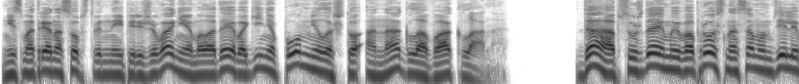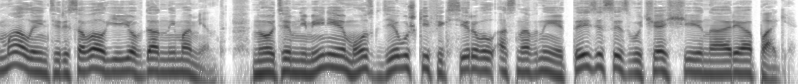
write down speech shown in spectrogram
Несмотря на собственные переживания, молодая богиня помнила, что она глава клана. Да, обсуждаемый вопрос на самом деле мало интересовал ее в данный момент, но тем не менее мозг девушки фиксировал основные тезисы, звучащие на ариапаге.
